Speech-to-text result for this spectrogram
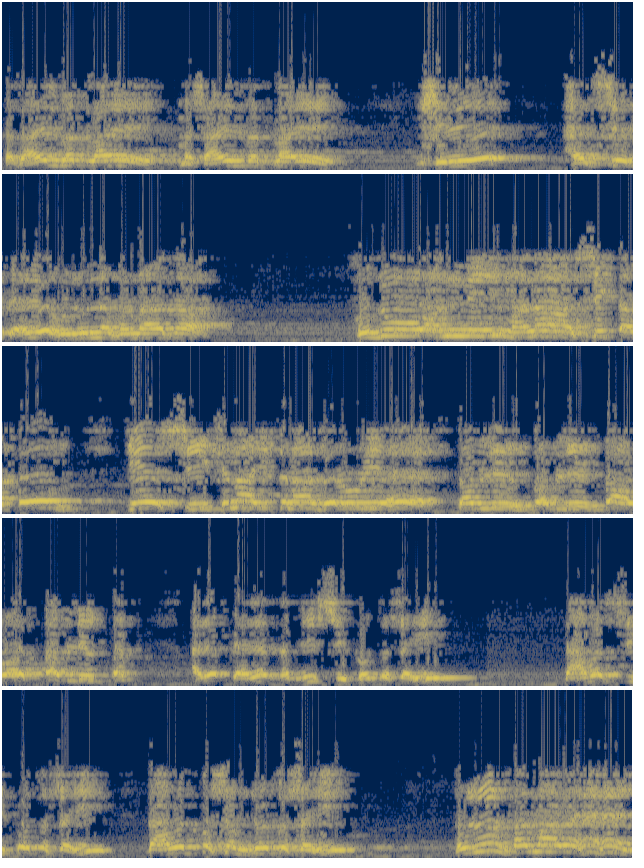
فضائل بتلائے، مسائل بتلائے۔ اسی لیے حج سے پہلے حضور نے فرمایا تھا خدو انی منا سکھا یہ سیکھنا اتنا ضروری ہے، تبلیغ تبلیغ، دعوت، تبلیغ تب ارے پہلے تبلیغ سیکھو تو صحیح، دعوت سیکھو تو صحیح، دعوت کو سمجھو تو صحیح۔ حضور فرما رہے ہیں،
